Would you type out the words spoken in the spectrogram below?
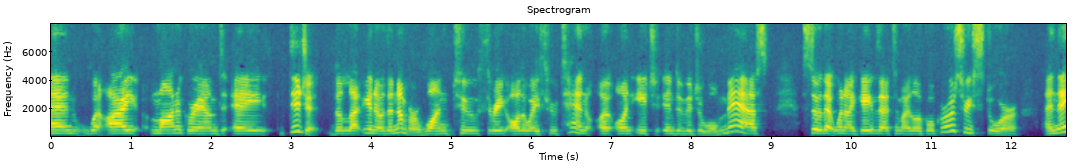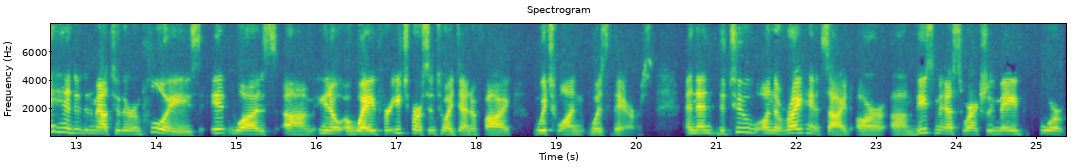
And well, I monogrammed a digit, the you know the number one, two, three, all the way through ten uh, on each individual mask, so that when I gave that to my local grocery store and they handed them out to their employees, it was um, you know a way for each person to identify which one was theirs. And then the two on the right hand side are um, these masks were actually made for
